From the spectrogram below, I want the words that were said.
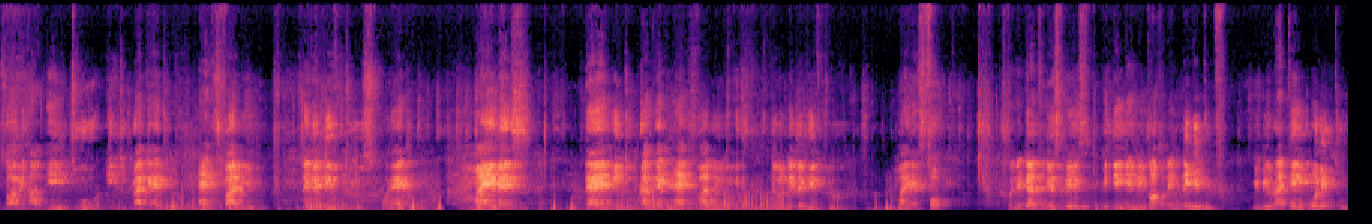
So I'll be having 2 into bracket x value negative 2 squared minus then into bracket x value is still negative 2 minus 4. When I get to this place, we thinking because of negative, we'll be writing only 2.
